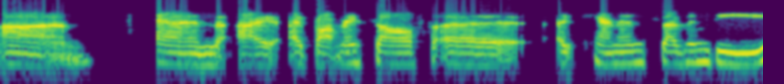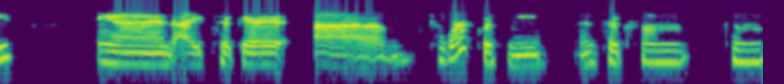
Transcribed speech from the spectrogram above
Um, and I, I bought myself a, a Canon 7D and I took it um, to work with me and took some, some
